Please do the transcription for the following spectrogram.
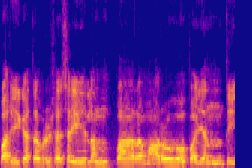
परिगतवृषशैलम् पारमारोपयन्ति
